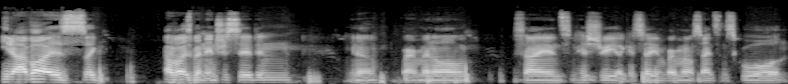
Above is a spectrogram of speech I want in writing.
you know i've always like i've always been interested in you know environmental science and history. Like i studied environmental science in school and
